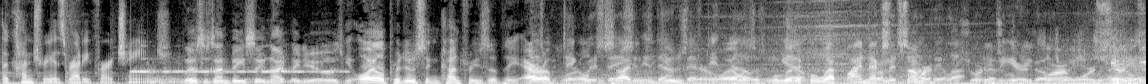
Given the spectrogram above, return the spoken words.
the country is ready for a change. This is NBC Nightly News. The oil producing countries of the Arab world decided to use their oil as a political weapon. By next summer, the shortage will be far more serious.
